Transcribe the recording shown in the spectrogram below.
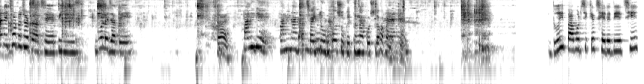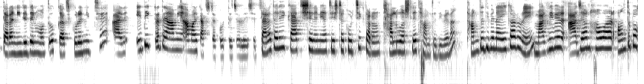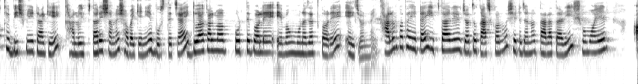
আরে ছোট ছোট আছে পিস গলে যাবে। তাই? পানি দে পানি না আচ্ছা একটু কষুক একটু না কষলে হবে না? দুই বাবুর্চিকে ছেড়ে দিয়েছি, তারা নিজেদের মতো কাজ করে নিচ্ছে, আর এদিকটাতে আমি আমার কাজটা করতে চলে এসেছি। তাড়াতাড়ি কাজ সেরে নেওয়ার চেষ্টা করছি, কারণ খালু আসলে থামতে দিবে না। থামতে দিবে না এই কারণেই মাগরিবের আজান হওয়ার অন্তপক্ষে বিশ মিনিট আগে খালু ইফতারের সামনে সবাইকে নিয়ে বসতে চায়। দোয়া কালমা পড়তে বলে এবং মোনাজাত করে এই জন্যই। খালুর কথা এটাই, ইফতারের যত কাজকর্ম, সেটা যেন তাড়াতাড়ি সময়ের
